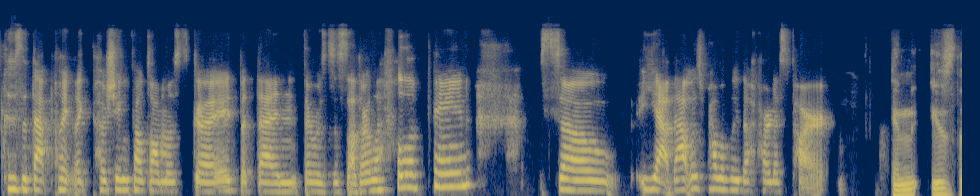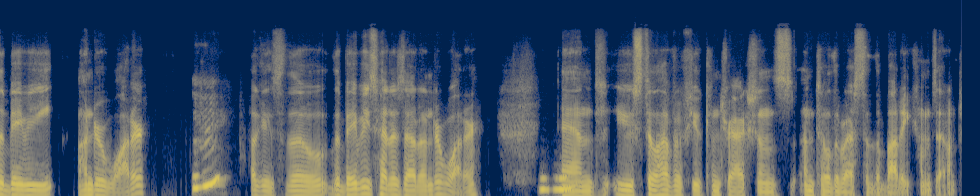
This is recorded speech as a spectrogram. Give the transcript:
Because at that point, like pushing felt almost good, but then there was this other level of pain. So, yeah, that was probably the hardest part. And is the baby underwater? Mhm. Okay, so the, the baby's head is out underwater, Mhm. and you still have a few contractions until the rest of the body comes out.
